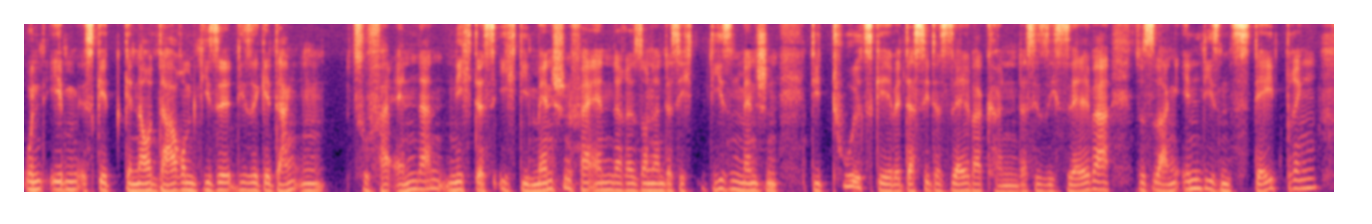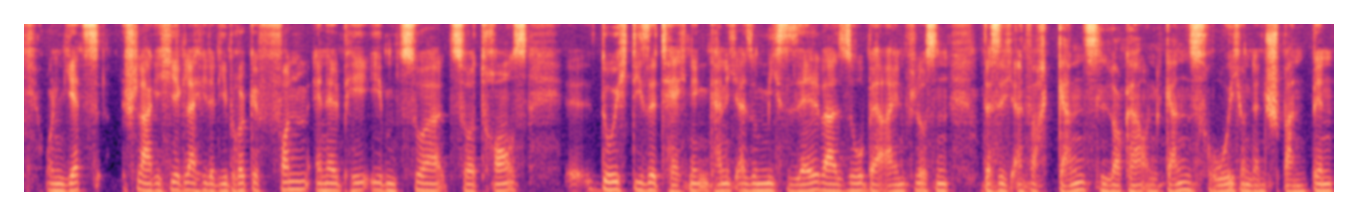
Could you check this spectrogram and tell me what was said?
Und eben, es geht genau darum, diese, diese Gedanken zu verändern. Nicht, dass ich die Menschen verändere, sondern dass ich diesen Menschen die Tools gebe, dass sie das selber können, dass sie sich selber sozusagen in diesen State bringen. Und jetzt schlage ich hier gleich wieder die Brücke vom NLP eben zur, zur Trance. Äh, durch diese Techniken kann ich also mich selber so beeinflussen, dass ich einfach ganz locker und ganz ruhig und entspannt bin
